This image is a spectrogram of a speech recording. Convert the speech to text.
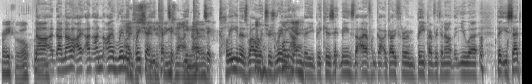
free for all? No, I, I know. I and, and I really I appreciate you kept it. You kept it clean as well, oh, which was really oh, handy because it means that I haven't got to go through and beep everything out that you uh, that you said.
